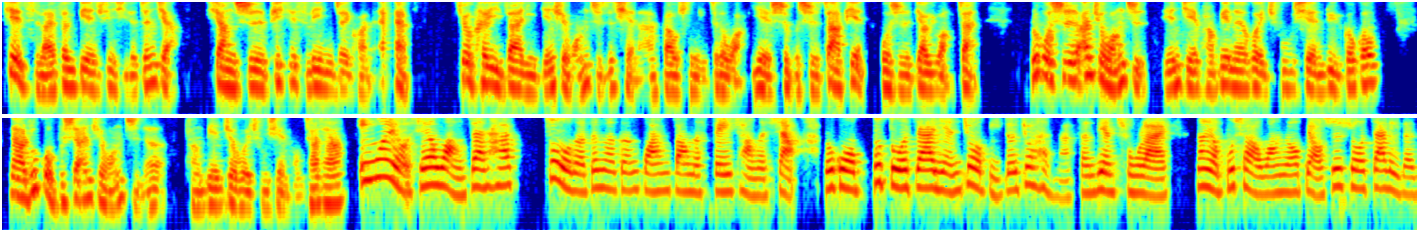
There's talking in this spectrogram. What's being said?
借此来分辨讯息的真假。像是 PC Slim 这款 App，就可以在你点选网址之前啊，告诉你这个网页是不是诈骗或是钓鱼网站。如果是安全网址，连接旁边呢会出现绿勾勾；那如果不是安全网址呢，旁边就会出现红叉叉。因为有些网站它做的真的跟官方的非常的像，如果不多加研究比对，就很难分辨出来。那有不少网友表示说，家里的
